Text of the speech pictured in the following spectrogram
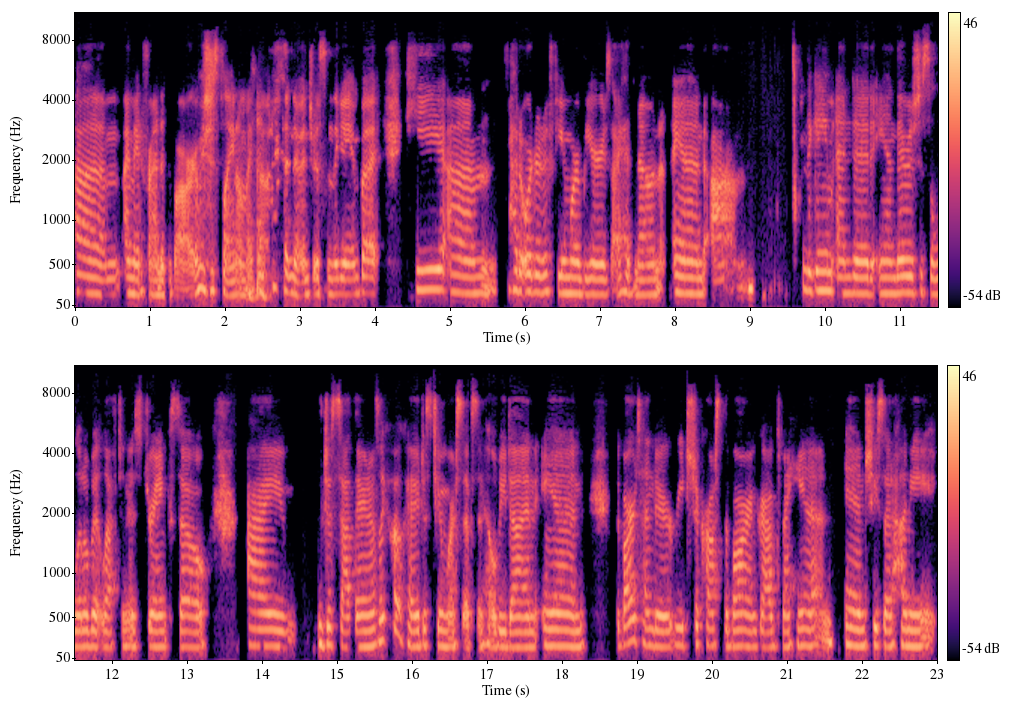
um, I made a friend at the bar. I was just playing on my phone. I had no interest in the game, but he um, had ordered a few more beers I had known, and um, the game ended and there was just a little bit left in his drink. So I just sat there and I was like, okay, just two more sips and he'll be done. And the bartender reached across the bar and grabbed my hand and she said, honey,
